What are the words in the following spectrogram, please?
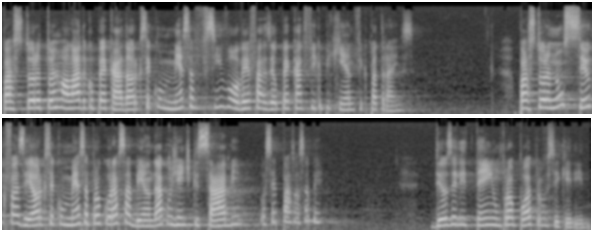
Pastor, eu estou enrolada com o pecado. A hora que você começa a se envolver, fazer, o pecado fica pequeno, fica para trás. Pastora, não sei o que fazer. A hora que você começa a procurar saber, andar com gente que sabe, você passa a saber. Deus ele tem um propósito para você, querido.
